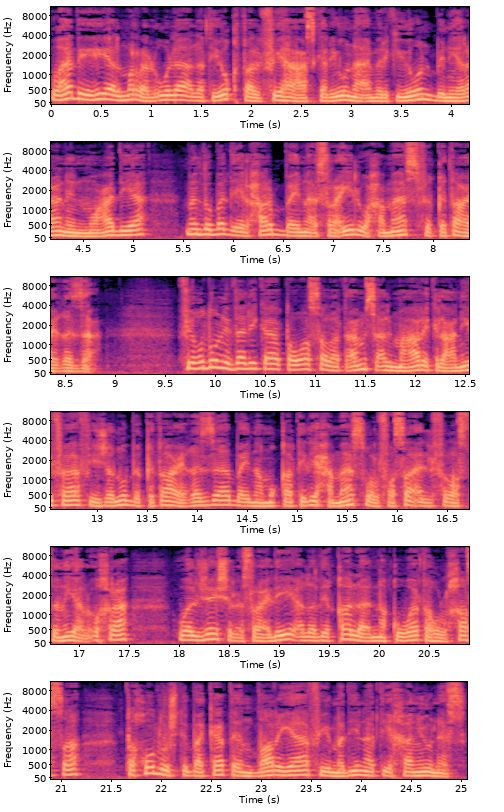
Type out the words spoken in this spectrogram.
وهذه هي المرة الأولى التي يقتل فيها عسكريون أمريكيون بنيران معادية منذ بدء الحرب بين إسرائيل وحماس في قطاع غزة. في غضون ذلك تواصلت أمس المعارك العنيفة في جنوب قطاع غزة بين مقاتلي حماس والفصائل الفلسطينية الأخرى والجيش الإسرائيلي الذي قال أن قواته الخاصة تخوض اشتباكات ضارية في مدينة خان يونس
